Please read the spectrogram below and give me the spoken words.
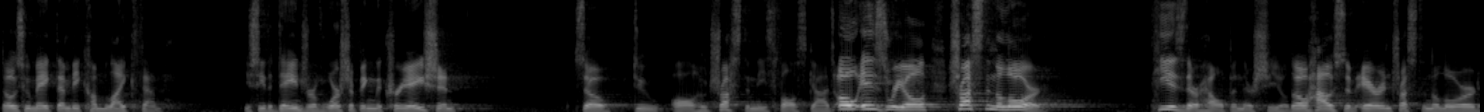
Those who make them become like them. You see the danger of worshiping the creation. So do all who trust in these false gods. O Israel, trust in the Lord. He is their help and their shield. O house of Aaron, trust in the Lord.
